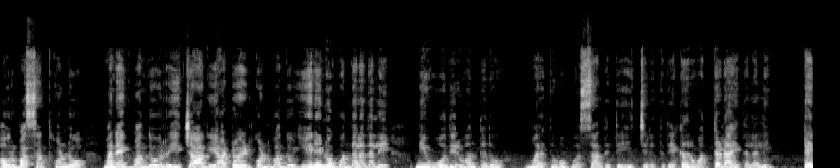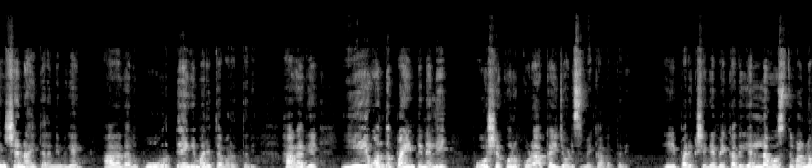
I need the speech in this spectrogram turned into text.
ಅವರು ಬಸ್ ಹತ್ಕೊಂಡು, ಮನೆಗೆ ಬಂದು ರೀಚ್ ಆಗಿ ಆಟೋ ಹಿಡ್ಕೊಂಡು ಬಂದು, ಏನೇನೋ ಗೊಂದಲದಲ್ಲಿ ನೀವು ಓದಿರುವಂಥದ್ದು ಮರೆತು ಹೋಗುವ ಸಾಧ್ಯತೆ ಹೆಚ್ಚಿರುತ್ತದೆ. ಯಾಕಂದ್ರೆ ಒತ್ತಡ ಆಯ್ತಲ್ಲ ಅಲ್ಲಿ ಟೆನ್ಷನ್ ಆಯ್ತಲ್ಲ ನಿಮಗೆ. ಹಾಗಾಗಿ ಅದು ಪೂರ್ತಿಯಾಗಿ ಮರಿತಾ ಬರುತ್ತದೆ. ಹಾಗಾಗಿ ಈ ಒಂದು ಪಾಯಿಂಟಿನಲ್ಲಿ ಪೋಷಕರು ಕೂಡ ಕೈ ಜೋಡಿಸಬೇಕಾಗುತ್ತದೆ. ಈ ಪರೀಕ್ಷೆಗೆ ಬೇಕಾದ ಎಲ್ಲ ವಸ್ತುಗಳನ್ನು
